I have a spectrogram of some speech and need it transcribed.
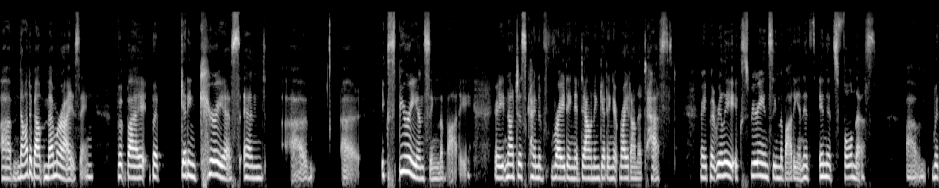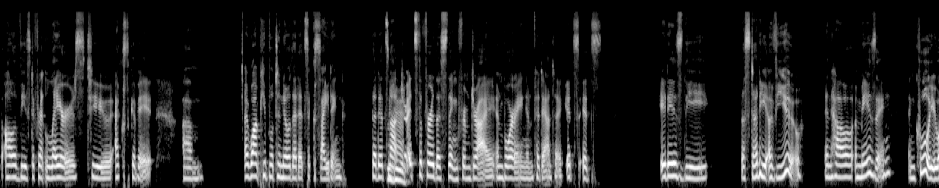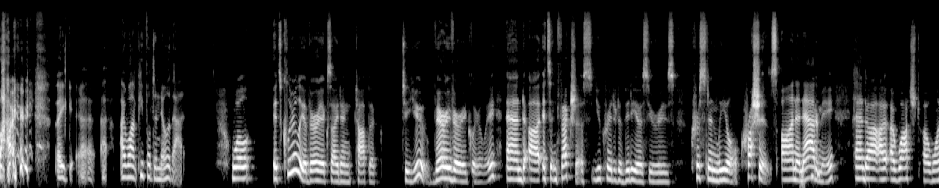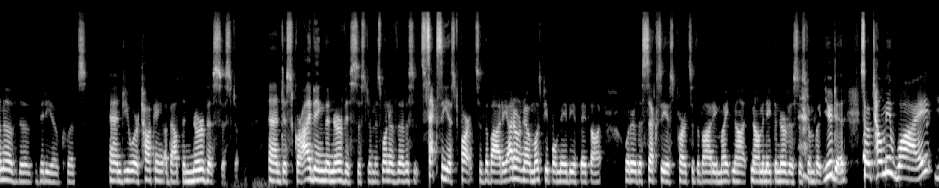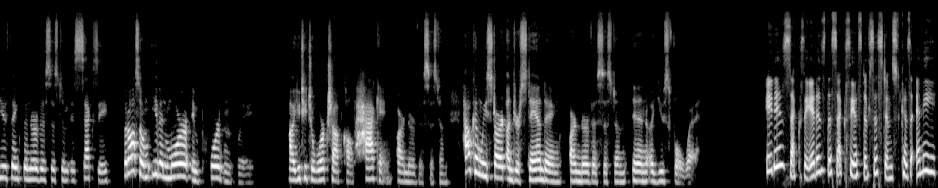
um, not about memorizing, but by but getting curious and uh, uh, experiencing the body, right? Not just kind of writing it down and getting it right on a test, right? But really experiencing the body in its in its fullness, um, with all of these different layers to excavate. Um, I want people to know that it's exciting that it's not mm-hmm. it's the furthest thing from dry and boring and pedantic it's it's it is the the study of you and how amazing and cool you are. like uh, I want people to know that. Well, it's clearly a very exciting topic to you, very, very clearly. And uh, it's infectious. You created a video series, Kristin Leal Crushes on Anatomy. And uh, I, I, watched uh, one of the video clips, and you were talking about the nervous system and describing the nervous system as one of the, the sexiest parts of the body. I don't know, most people maybe if they thought, what are the sexiest parts of the body might not nominate the nervous system, but you did. So tell me why you think the nervous system is sexy, but also, even more importantly, uh, you teach a workshop called Hacking Our Nervous System. How can we start understanding our nervous system in a useful way? It is sexy. It is the sexiest of systems because any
